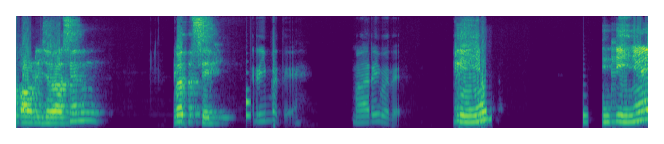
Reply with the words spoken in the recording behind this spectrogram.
kalau dijelasin ribet sih Ribet ya? Malah ribet ya? intinya intinya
